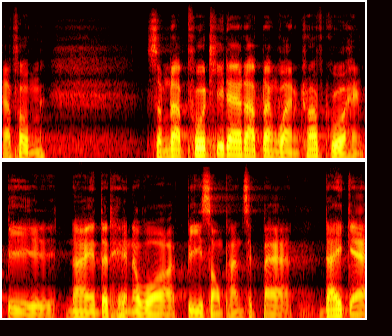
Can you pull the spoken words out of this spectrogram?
ครับผมสำหรับผู้ที่ได้รับรางวัลครอบครัวแห่งปี Nine Entertain Award ปี 2018 ได้แก่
